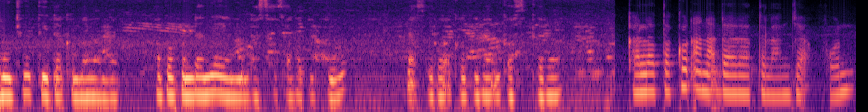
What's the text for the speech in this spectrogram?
Mujur tidak kemalangan. Apa bendanya yang mendesak sangat itu? Nak suruh aku bilang engkau segera? Kalau takut anak darah telanjak pun,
